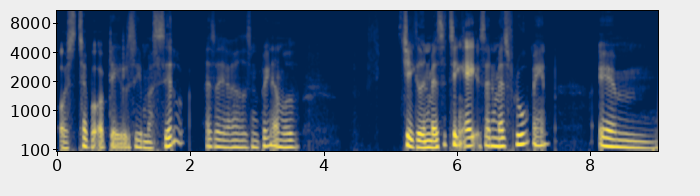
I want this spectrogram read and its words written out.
også tage på opdagelse i mig selv. Altså jeg havde sådan på en eller anden måde tjekket en masse ting af, sat en masse flueben. Øhm,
